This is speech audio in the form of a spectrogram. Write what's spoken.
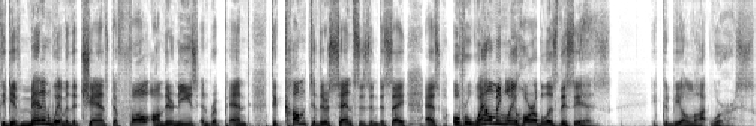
to give men and women the chance to fall on their knees and repent, to come to their senses and to say, as overwhelmingly horrible as this is, it could be a lot worse.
